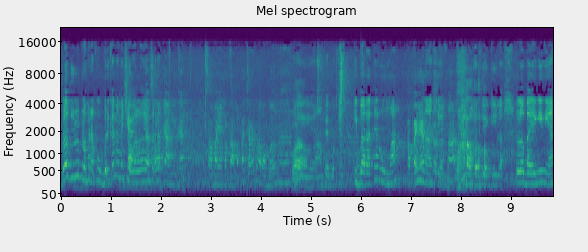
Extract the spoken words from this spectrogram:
Lo dulu belum pernah puber kan sama cewek lo yang pernah? soalnya angki kan sama yang pertama pacaran lama banget. Wow. Oh iya, sampai bosan. Ibaratnya rumah KPR lunas ya. ya, gila. Lo bayangin ya,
